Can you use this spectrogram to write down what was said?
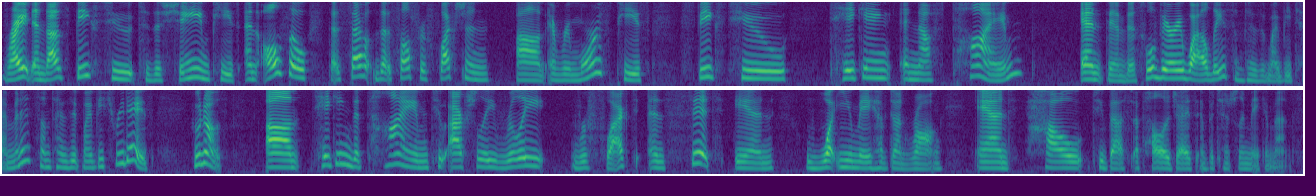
Right? And that speaks to, to the shame piece. And also that, se- that self-reflection um, and remorse piece speaks to taking enough time, and then this will vary wildly. Sometimes it might be 10 minutes, sometimes it might be three days. Who knows? Um, taking the time to actually really reflect and sit in what you may have done wrong and how to best apologize and potentially make amends.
